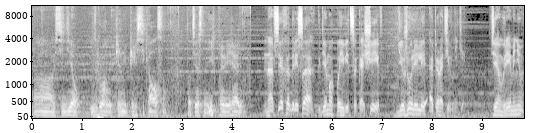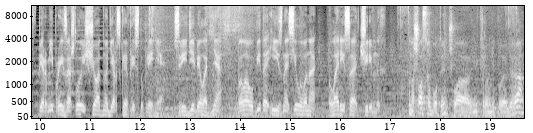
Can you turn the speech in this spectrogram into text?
э, сидел, из города Перми пересекался, соответственно, их проверяли. На всех адресах, где мог появиться Кощеев, дежурили оперативники. Тем временем в Перми произошло еще одно дерзкое преступление. Среди бела дня была убита и изнасилована Лариса Черемных. Нашла с работы, шла в микрорайон Липовая гора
